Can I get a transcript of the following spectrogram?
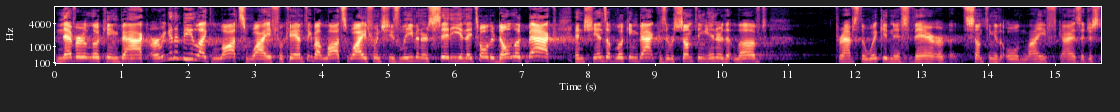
never looking back? Or are we going to be like Lot's wife? Okay, I'm thinking about Lot's wife when she's leaving her city and they told her, Don't look back. And she ends up looking back because there was something in her that loved perhaps the wickedness there or something of the old life. Guys, I just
